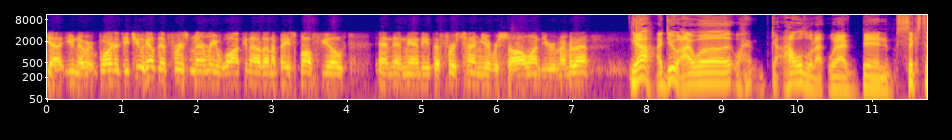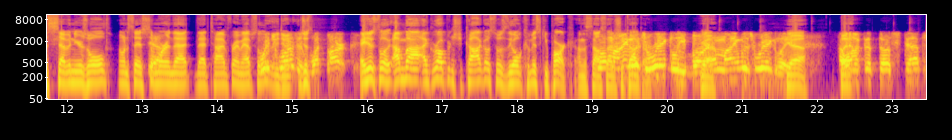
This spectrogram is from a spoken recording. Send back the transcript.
yeah, you never. Borna, did you have that first memory walking out on a baseball field? And and Mandy, the first time you ever saw one, do you remember that? Yeah, I do. I was how old would I would I have been? Six to seven years old. I want to say somewhere yeah. in that that time frame. Absolutely. Which was it? Just, what park? I just look. I'm. Uh, I grew up in Chicago, so it was the old Comiskey Park on the south well, side of Chicago. Mine was Wrigley, boy. Yeah. Mine was Wrigley. Yeah. But, I walked up those steps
